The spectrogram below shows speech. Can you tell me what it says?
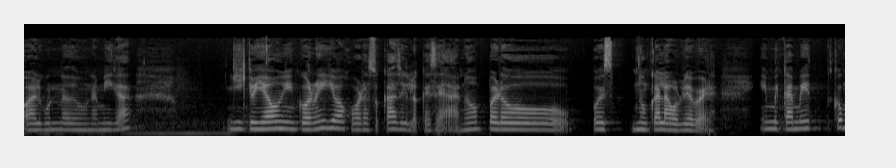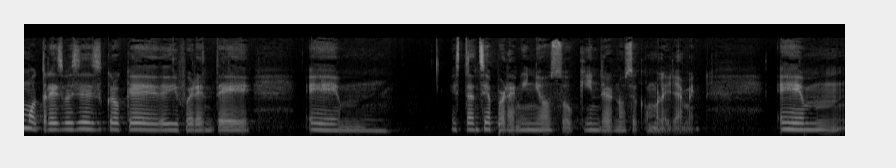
alguna de una amiga y que yo iba con ella a jugar a su casa y lo que sea, ¿no? Pero pues nunca la volví a ver. Y me cambié como tres veces, creo que de diferente em, estancia para niños o kinder, no sé cómo le llamen. Em,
